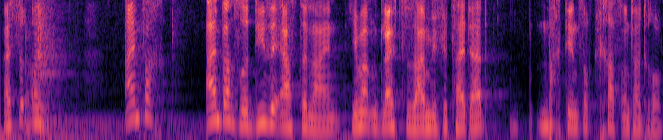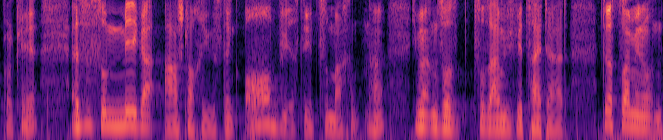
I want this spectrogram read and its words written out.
Weißt du, und einfach, einfach so diese erste Line, jemandem gleich zu sagen, wie viel Zeit er hat, macht den so krass unter Druck, okay? Es ist so ein mega arschlochiges Ding, obviously zu machen, ne? Jemandem so zu sagen, wie viel Zeit er hat. Du hast zwei Minuten,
